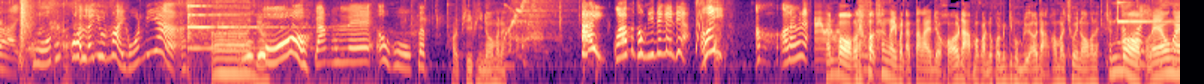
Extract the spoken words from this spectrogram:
ตายโอ้ทุกคนแล้วอยู่ไหนวะเนี่ยอ่าโอ้เดี๋ยวโหกลางทะเลโอ้โหแบบขอพีพีน้องมาหน่อยไอ้กว้างมาตรงนี้ได้ไงเนี่ยเฮ้ยเอาอะไรวะเนี่ย ฉันบอกแล้วว่าข้างในมันอันตรายเดี๋ยวขอเอาดาบมาก่อนทุกคนเมื่อกี้ผมลืมเอาดาบเข้ามาช่วยน้องเขาเลยฉันบอกแล้วไง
